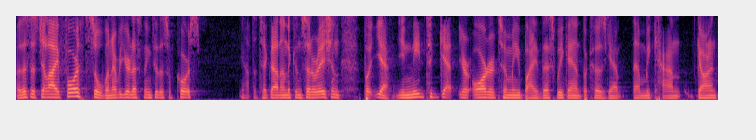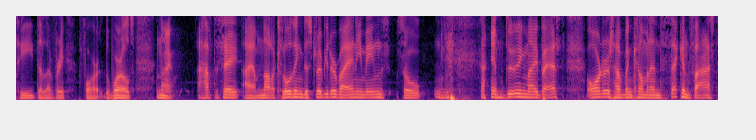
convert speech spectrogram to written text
Now this is July 4th, so whenever you're listening to this, of course, you have to take that into consideration. But yeah, you need to get your order to me by this weekend because yeah, then we can guarantee delivery for the Worlds. Now, I have to say, I am not a clothing distributor by any means, so I am doing my best. Orders have been coming in thick and fast.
